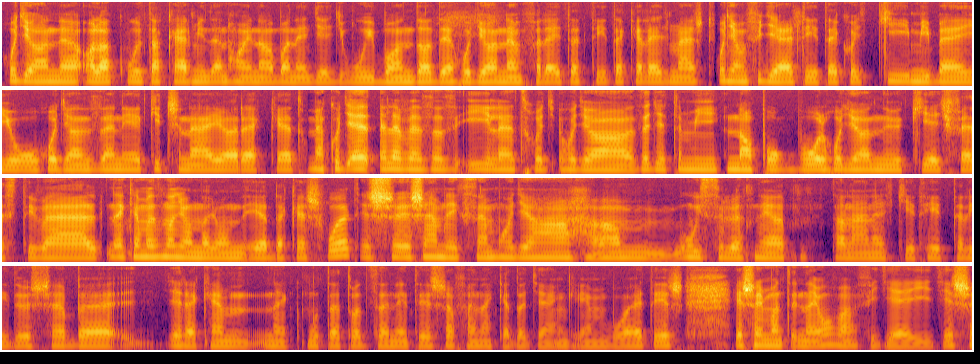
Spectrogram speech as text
hogyan alakult akár minden hajnalban egy-egy új banda, de hogyan nem felejtettétek el egymást, hogyan figyeltétek, hogy ki miben jó, hogyan zenél, ki csinálja a rekket, meg hogy e- eleve ez az élet, hogy, hogy az egyetemi napokból hogyan nő ki egy fesztivál. Nekem ez nagyon-nagyon érdekes volt, és, és emlékszem, hogy a, a újszülöttnél talán egy-két héttel idősebb gyerekemnek mutatott zenét, és a feneked a gyengém volt, és, és hogy mondta, hogy na jó van, figyelj így, és,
